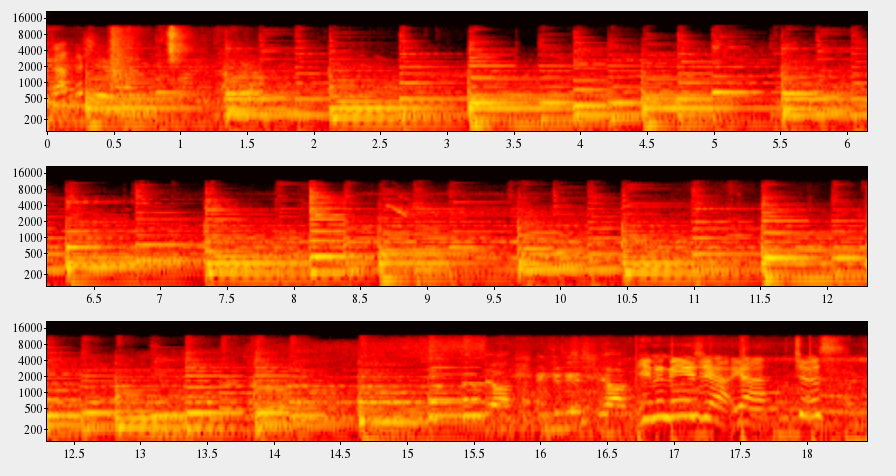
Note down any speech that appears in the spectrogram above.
dankeschön. pictures.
